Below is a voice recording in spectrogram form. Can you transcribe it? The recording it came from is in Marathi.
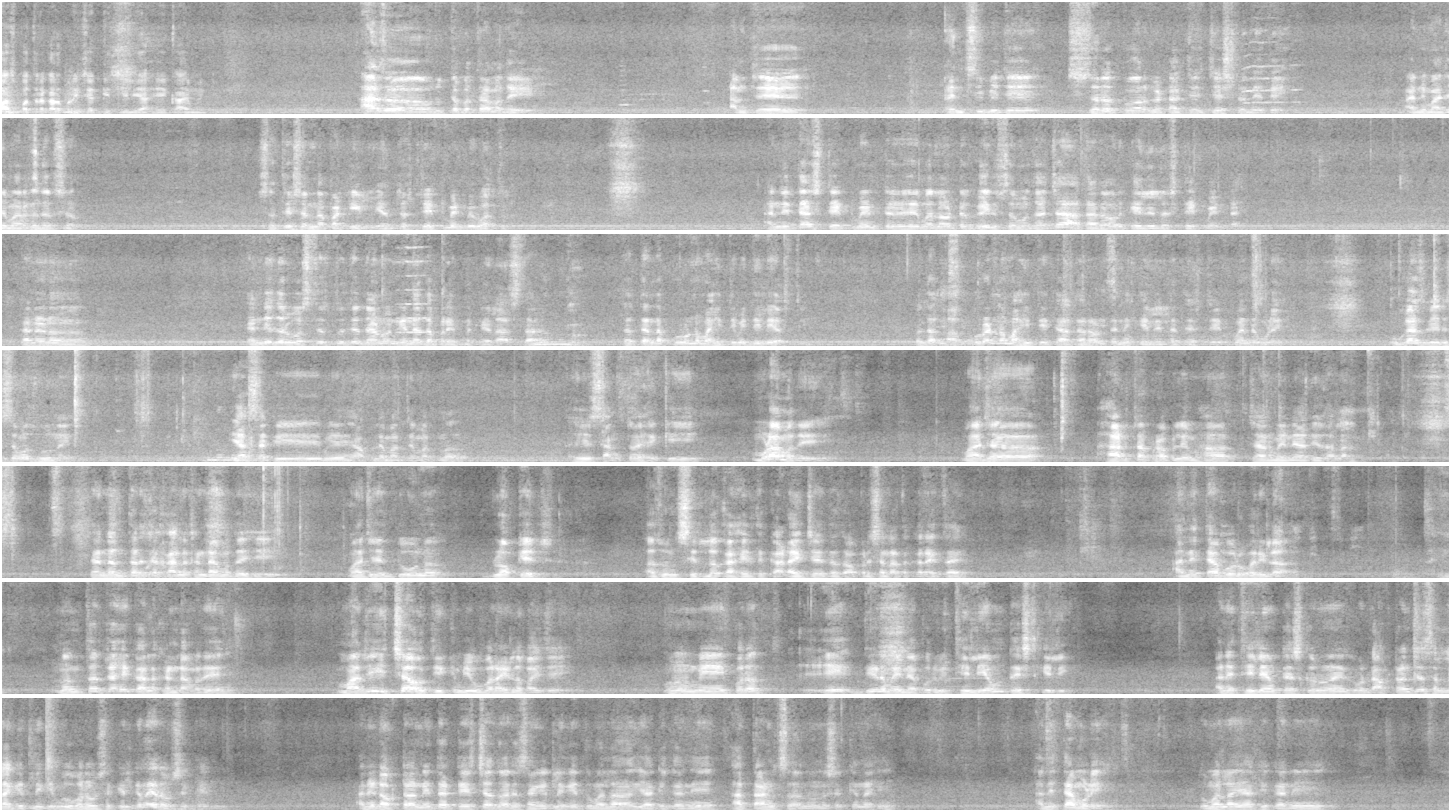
आज पत्रकार परिषद घेतलेली आहे काय माहिती? आज वृत्तपत्रामध्ये आमचे एन सी पीचे शरद पवार गटाचे ज्येष्ठ नेते आणि माझे मार्गदर्शक सतीश अण्णा पाटील यांचं स्टेटमेंट मी वाचलं. आणि त्या स्टेटमेंट हे मला वाटतं गैरसमजाच्या आधारावर केलेलं स्टेटमेंट आहे. कारण त्यांनी जर वस्तुस्थिती जाणून घेण्याचा प्रयत्न केला असता तर त्यांना पूर्ण माहिती मी दिली असती. पण अपूर्ण माहितीच्या आधारावर त्यांनी केलेल्या त्या स्टेटमेंटमुळे उगाच गैरसमज होऊ नये. यासाठी मी आपल्या माध्यमातून हे सांगतो आहे की मुळामध्ये माझ्या हार्टचा प्रॉब्लेम हा चार महिन्याआधी झाला. त्यानंतरच्या कालखंडामध्ये माझे दोन ब्लॉकेज अजून शिल्लक आहे ते काढायचे आहे त्याचं ऑपरेशन आता करायचं आहे. आणि त्याबरोबरीला नंतरच्याही कालखंडामध्ये माझी इच्छा होती की मी उभं राहिलं पाहिजे. म्हणून मी परत एक दीड महिन्यापूर्वी थेलियम टेस्ट केली. आणि थेलियम टेस्ट करून डॉक्टरांचे सल्ला घेतले की मी उभं राहू शकेल की नाही राहू शकेल. आणि डॉक्टरांनी त्या टेस्टच्या द्वारे सांगितले की तुम्हाला या ठिकाणी हा ताण सहन होणं शक्य नाही. आणि त्यामुळे तुम्हाला या ठिकाणी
